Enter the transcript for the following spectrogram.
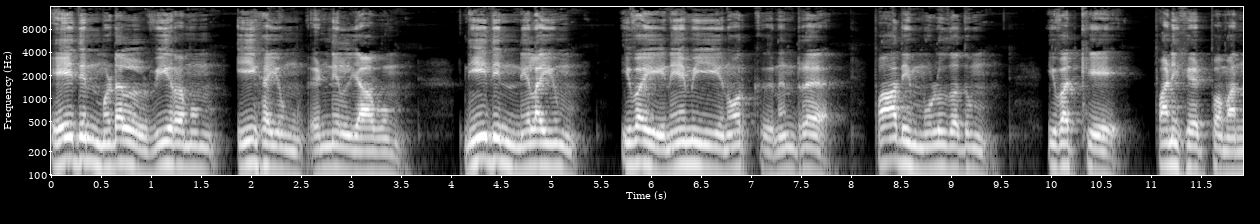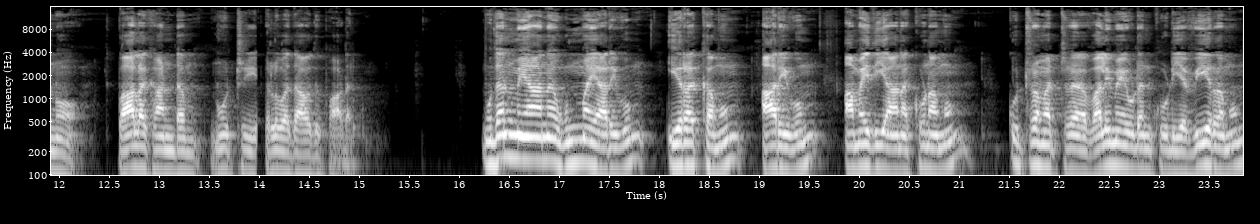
ஏதின் மிடல் வீரமும் ஈகையும் எண்ணில் யாவும் நீதின் நிலையும் இவை நேமியி நோர்க்கு நின்ற பாதி முழுவதும் இவற்கே பணி கேட்ப மன்னோ. பாலகாண்டம் நூற்றி எழுபதாவது பாடல். முதன்மையான உண்மை அறிவும் இரக்கமும் அறிவும் அமைதியான குணமும் குற்றமற்ற வலிமையுடன் கூடிய வீரமும்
